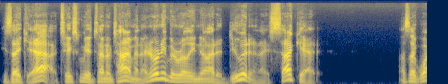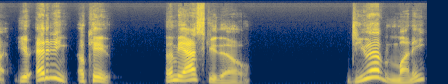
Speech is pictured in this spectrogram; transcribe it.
he's like yeah it takes me a ton of time and i don't even really know how to do it and i suck at it I was like, what? You're editing? Okay. Let me ask you though, do you have money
